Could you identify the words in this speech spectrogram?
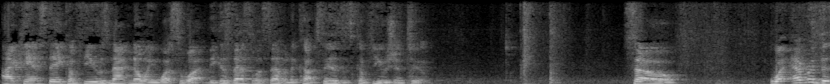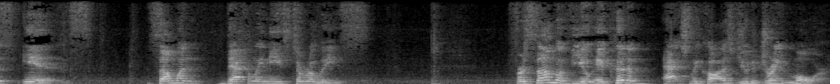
I can't stay confused not knowing what's what, because that's what Seven of Cups is, is confusion too. So, whatever this is, someone definitely needs to release. For some of you, it could have actually caused you to drink more.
